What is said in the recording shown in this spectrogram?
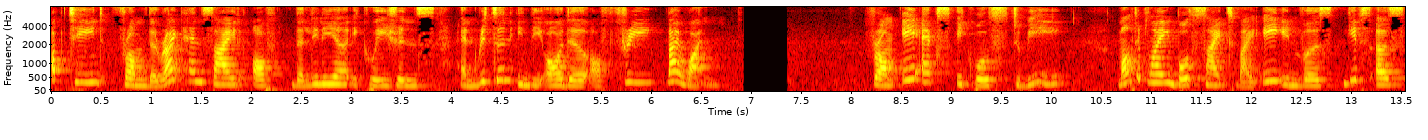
obtained from the right-hand side of the linear equations and written in the order of 3 by 1. From AX equals to B, multiplying both sides by A inverse gives us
